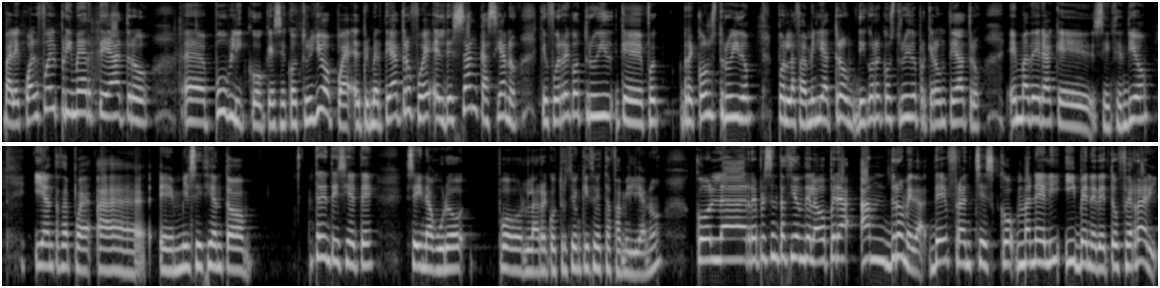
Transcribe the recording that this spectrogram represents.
Vale, ¿cuál fue el primer teatro eh, público que se construyó? Pues el primer teatro fue el de San Casiano, que fue reconstruido, que fue reconstruido por la familia Tron. Digo reconstruido porque era un teatro en madera que se incendió y entonces pues en 1637 se inauguró por la reconstrucción que hizo esta familia, ¿no? Con la representación de la ópera Andrómeda de Francesco Manelli y Benedetto Ferrari.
